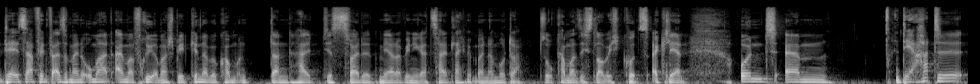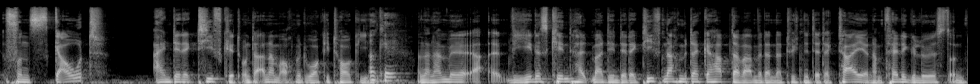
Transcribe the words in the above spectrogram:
der ist auf jeden Fall, also meine Oma hat einmal früh, einmal spät Kinder bekommen und dann halt das zweite mehr oder weniger zeitgleich mit meiner Mutter. So kann man sich glaube ich, kurz erklären. Und ähm, der hatte von Scout ein Detektivkit, unter anderem auch mit Walkie-Talkie. Okay. Und dann haben wir, äh, wie jedes Kind, halt mal den Detektivnachmittag gehabt. Da waren wir dann natürlich eine Detektei und haben Fälle gelöst. Und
